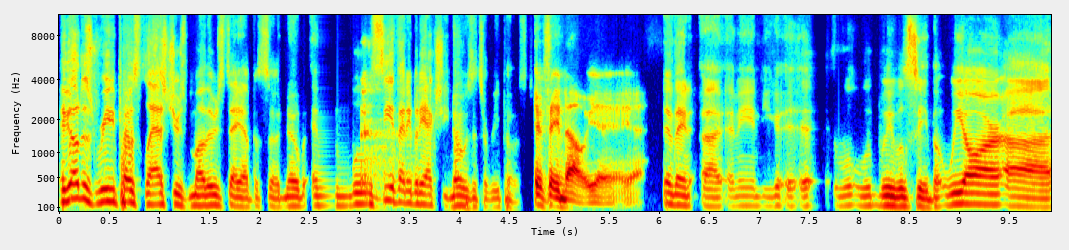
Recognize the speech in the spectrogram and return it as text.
Maybe I'll just repost last year's Mother's Day episode. No, and we'll see if anybody actually knows it's a repost. If they know, yeah, yeah, yeah. If they, uh, I mean, you, it, it, we will see. But we are, uh,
